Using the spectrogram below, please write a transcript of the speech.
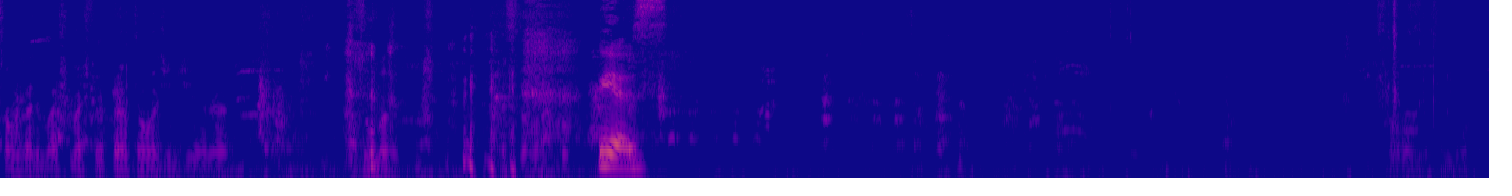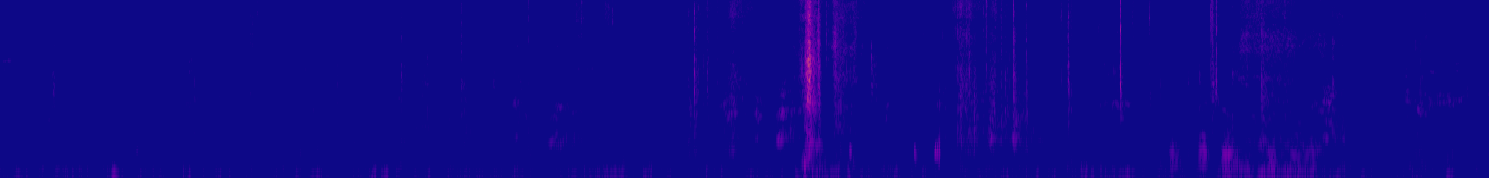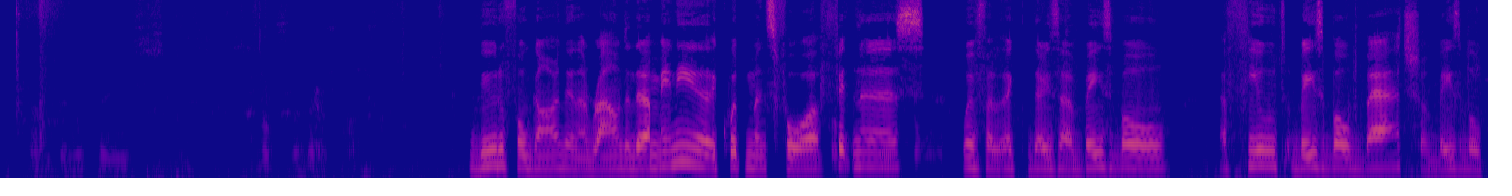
são os animais que mais frequentam hoje em dia, né? Os humanos. yes. Thank you. Beautiful garden around, and there are many equipments for fitness. With like there is a baseball, a field baseball batch, a baseball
